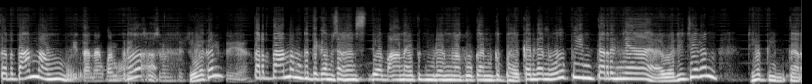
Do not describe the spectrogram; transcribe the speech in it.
tertanam. Ditanamkan prinsip seperti ya kan? itu ya. tertanam ketika misalkan setiap anak itu kemudian melakukan kebaikan kan oh pinternya. Berarti dia kan dia pinter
